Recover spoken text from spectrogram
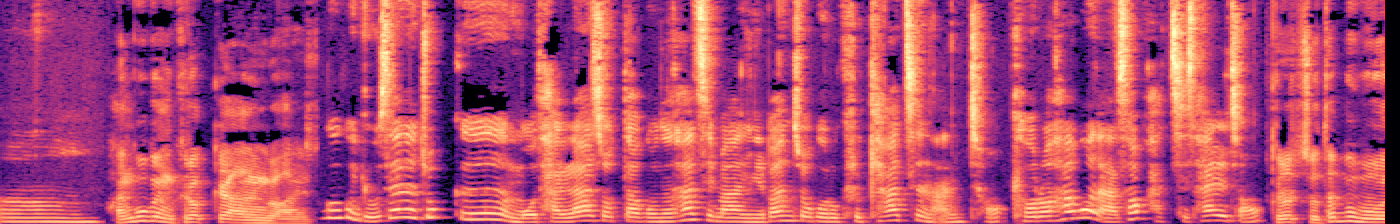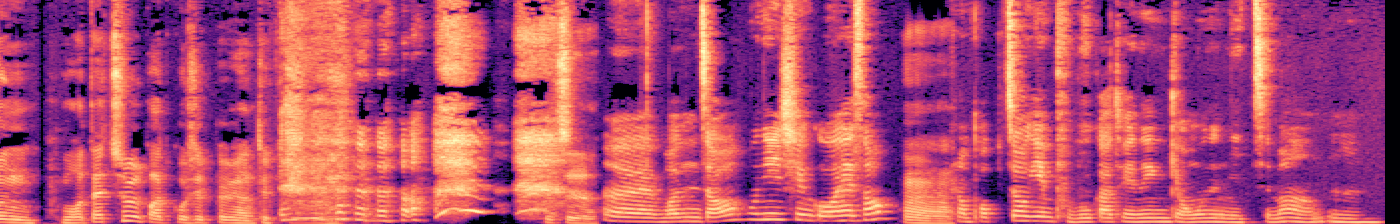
음. 한국은 그렇게 하는 거 아니죠. 한국은 요새는 조금 뭐 달라졌다고는 하지만 일반적으로 그렇게 하진 않죠. 결혼하고 나서 같이 살죠. 그렇죠. 대부분 뭐 대출 받고 싶으면 특히 그치. 네, 먼저 혼인신고해서 응. 그런 법적인 부부가 되는 경우는 있지만, 음.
